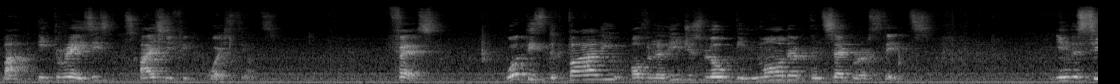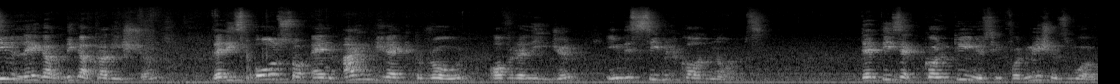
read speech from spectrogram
but it raises specific questions. First, what is the value of religious law in modern and secular states? In the civil legal, legal tradition, there is also an indirect role of religion in the civil code norms. That is a continuous information swap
